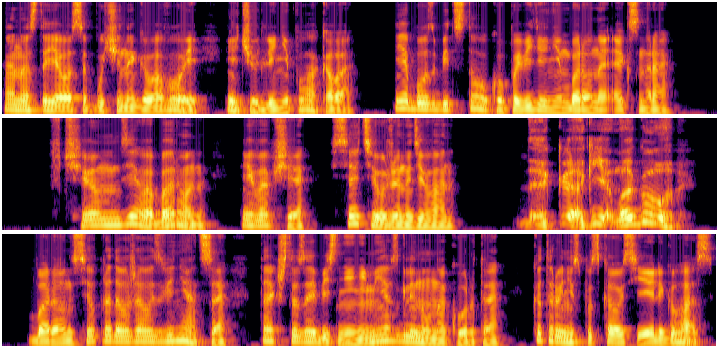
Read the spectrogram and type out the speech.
Она стояла с опущенной головой и чуть ли не плакала. Я был сбит с толку поведением барона Экснера. «В чем дело, барон? И вообще, сядьте уже на диван». «Да как я могу?» Барон все продолжал извиняться, так что за объяснениями я взглянул на Курта, который не спускал с Еле глаз.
